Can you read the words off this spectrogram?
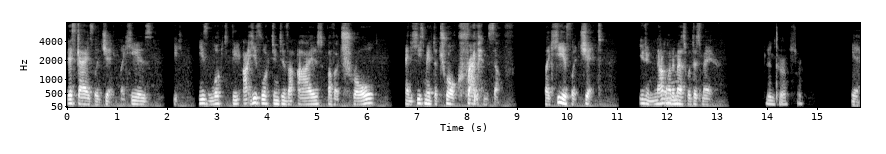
This guy is legit. Like he is, he, he's looked the uh, he's looked into the eyes of a troll, and he's made the troll crap himself. Like he is legit. You do not want to mess with this mayor. Interesting. Yeah.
